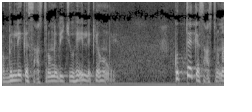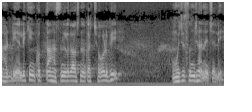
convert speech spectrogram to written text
और बिल्ली के शास्त्रों में भी चूहे ही लिखे होंगे। कुत्ते के शास्त्रों में हड्डियाँ लिखी, कुत्ता हंसने लगा, उसने कहा, छोड़ भी। मुझे समझाने चली।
